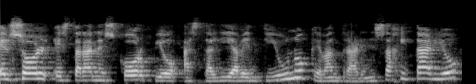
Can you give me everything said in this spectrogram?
El Sol estará en Escorpio hasta el día 21, que va a entrar en Sagitario,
